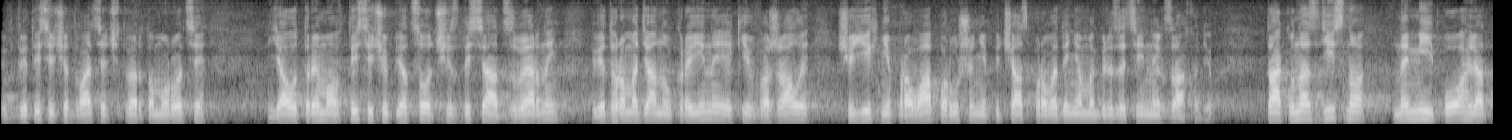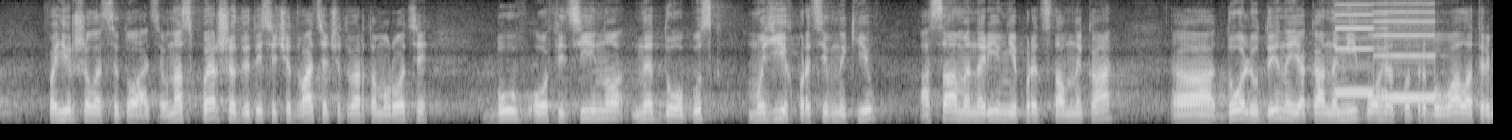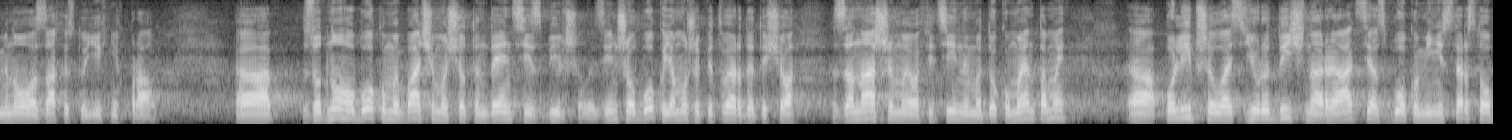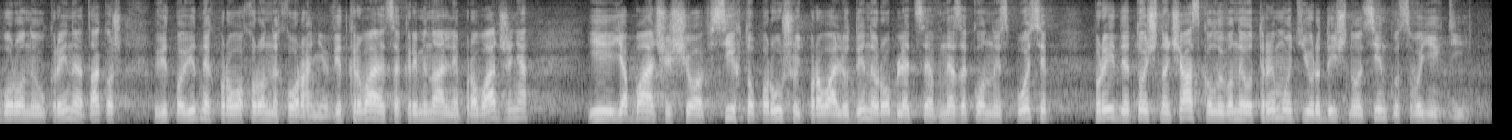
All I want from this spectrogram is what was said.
В 2024 році я отримав 1560 звернень від громадян України, які вважали, що їхні права порушені під час проведення мобілізаційних заходів. Так, у нас дійсно, на мій погляд, погіршилась ситуація. У нас вперше в 2024 році був офіційно недопуск моїх працівників, а саме на рівні представника до людини, яка, на мій погляд, потребувала термінового захисту їхніх прав. Е, З одного боку, ми бачимо, що тенденції збільшили. З іншого боку, я можу підтвердити, що за нашими офіційними документами е, поліпшилась юридична реакція з боку Міністерства оборони України, а також відповідних правоохоронних органів. Відкриваються кримінальні провадження. І я бачу, що всі, хто порушують права людини, роблять це в незаконний спосіб. Прийде точно час, коли вони отримують юридичну оцінку своїх дій.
